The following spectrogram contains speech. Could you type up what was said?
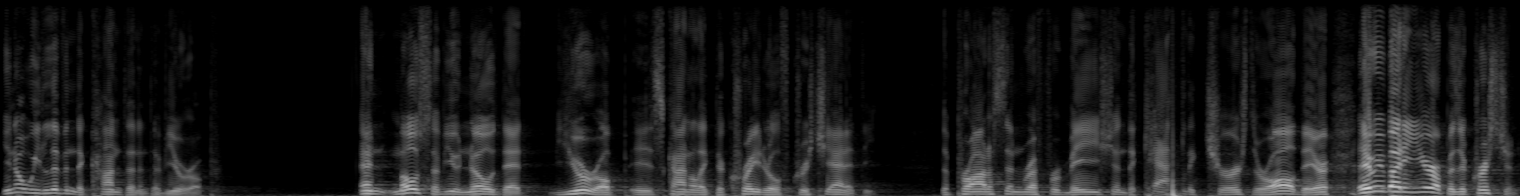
You know, we live in the continent of Europe. And most of you know that Europe is kind of like the cradle of Christianity. The Protestant Reformation, the Catholic Church, they're all there. Everybody in Europe is a Christian.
